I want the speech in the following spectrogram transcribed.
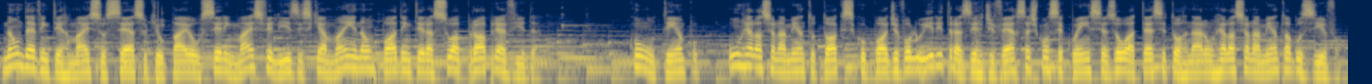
não devem ter mais sucesso que o pai ou serem mais felizes que a mãe e não podem ter a sua própria vida. Com o tempo, um relacionamento tóxico pode evoluir e trazer diversas consequências ou até se tornar um relacionamento abusivo,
